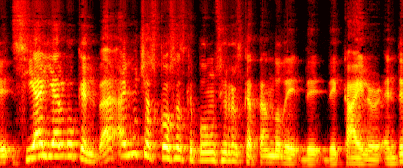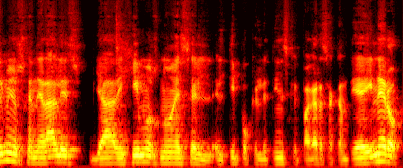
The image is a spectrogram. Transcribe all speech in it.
eh, si hay algo que. Hay muchas cosas que podemos ir rescatando de, de, Kyler. En términos generales, ya dijimos, no es el, tipo que le tienes que pagar esa cantidad de dinero.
